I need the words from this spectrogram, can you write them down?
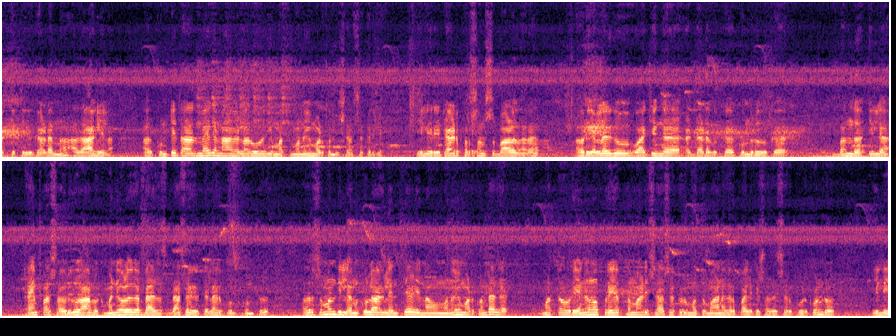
ಆಗ್ತಿತ್ತು ಈ ಗಾರ್ಡನ್ನು ಅದು ಆಗಲಿಲ್ಲ. ಅದು ಕುಂಠಿತ ಆದ್ಮೇಲೆ ನಾವೆಲ್ಲರೂ ಹೋಗಿ ಮತ್ತೆ ಮನವಿ ಮಾಡ್ಕೊಂಡ್ವಿ ಶಾಸಕರಿಗೆ. ಇಲ್ಲಿ ರಿಟೈರ್ಡ್ ಪರ್ಸನ್ಸ್ ಭಾಳ ಅದಾರ. ಅವ್ರಿಗೆಲ್ಲರಿಗೂ ವಾಕಿಂಗ್ ಅಡ್ಡಾಡೋದಕ್ಕೆ, ಕುಂದ್ರೋದಕ್ಕೆ ಬಂದು ಇಲ್ಲ ಟೈಮ್ ಪಾಸ್ ಅವ್ರಿಗೂ ಆಗ್ಬೇಕು. ಮನೆಯೊಳಗೆ ಬ್ಯಾಸ ಬ್ಯಾಸ ಆಗಿರುತ್ತೆ ಎಲ್ಲರೂ ಕುಂತು ಕುಂತು ಅದ್ರ ಸಂಬಂಧ ಇಲ್ಲಿ ಅನುಕೂಲ ಆಗಲಿ ಅಂತೇಳಿ ನಾವು ಮನವಿ ಮಾಡಿಕೊಂಡಾಗ ಮತ್ತು ಅವ್ರು ಏನೇನೋ ಪ್ರಯತ್ನ ಮಾಡಿ ಶಾಸಕರು ಮತ್ತು ಮಹಾನಗರ ಪಾಲಿಕೆ ಸದಸ್ಯರು ಕೂಡಿಕೊಂಡು ಇಲ್ಲಿ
